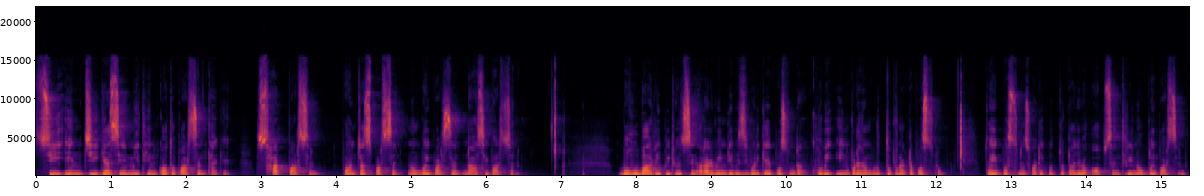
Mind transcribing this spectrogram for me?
সিএনজি গ্যাসে মিথেন কত পার্সেন্ট থাকে? ষাট পার্সেন্ট পঞ্চাশ পার্সেন্ট নব্বই পার্সেন্ট না আশি পার্সেন্ট বহুবার রিপিট হচ্ছে আর আরবি এনটিপিসি পরীক্ষায় প্রশ্নটা খুবই ইম্পর্টেন্ট এবং গুরুত্বপূর্ণ একটা প্রশ্ন। তো এই প্রশ্নের সঠিক উত্তরটা হয়ে যাবে অপশন থ্রি নব্বই পার্সেন্ট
